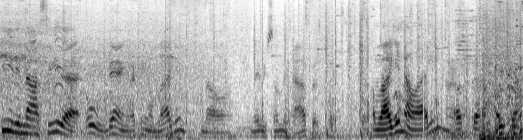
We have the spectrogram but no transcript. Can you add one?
he did not see that. Oh, dang. I think I'm lagging. No, maybe something happened. I'm lagging, I'm lagging. Up, down, up, down.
